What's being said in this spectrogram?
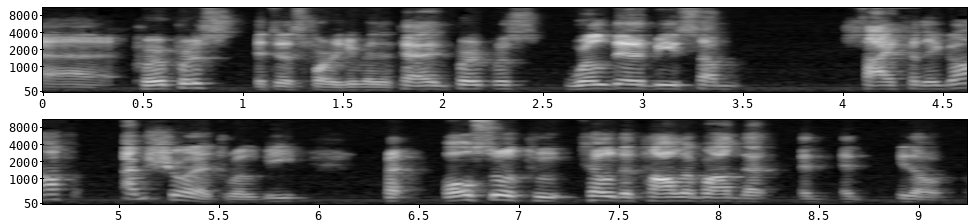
uh, purpose. It is for humanitarian purpose. Will there be some siphoning off? I'm sure it will be, but also to tell the Taliban that and, and, you know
